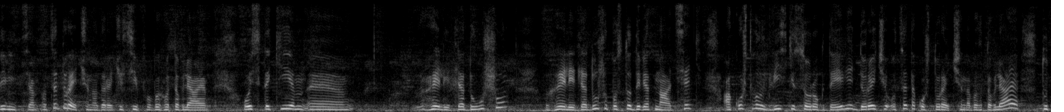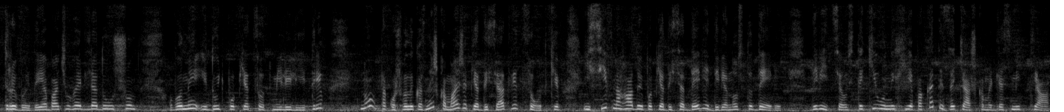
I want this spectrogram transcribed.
дивіться, оце Туреччина, до речі, сів виготовляє. Ось такі е, гелі для душу. Гелі для душу по 119, а коштували 249. До речі, оце також Туреччина виготовляє. Тут три види. Я бачу гель для душу. Вони йдуть по 500 мл. Ну, також велика знижка, майже 50%. І сів, нагадую, по 59,99. Дивіться, ось такі у них є пакети з затяжками для сміття.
